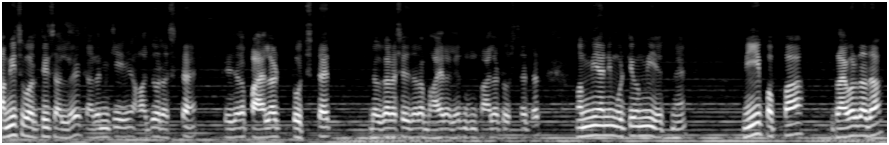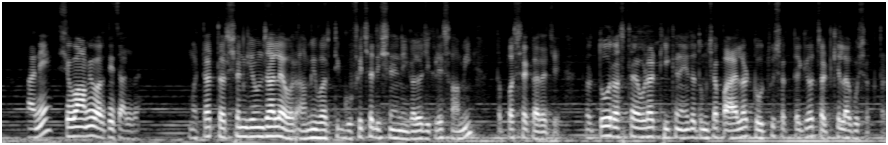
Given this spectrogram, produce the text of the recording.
आम्हीच वरती चाललोय कारण की हा जो रस्ता आहे ते जरा पायाला टोचतायत. दगड असे जरा बाहेर आलेत म्हणून पायाला आहेत तर मम्मी आणि मोठी मम्मी येत नाही. मी पप्पा ड्रायव्हर दादा आणि शिवा आम्ही वरती चाललोय. मठात दर्शन घेऊन झाल्यावर आम्ही वरती गुफेच्या दिशेने निघालो जिकडे स्वामी तपस्या करायचे. तर तो रस्ता एवढा ठीक नाही तर तुमच्या पायाला टोचू शकतं किंवा चटके लागू शकतात.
